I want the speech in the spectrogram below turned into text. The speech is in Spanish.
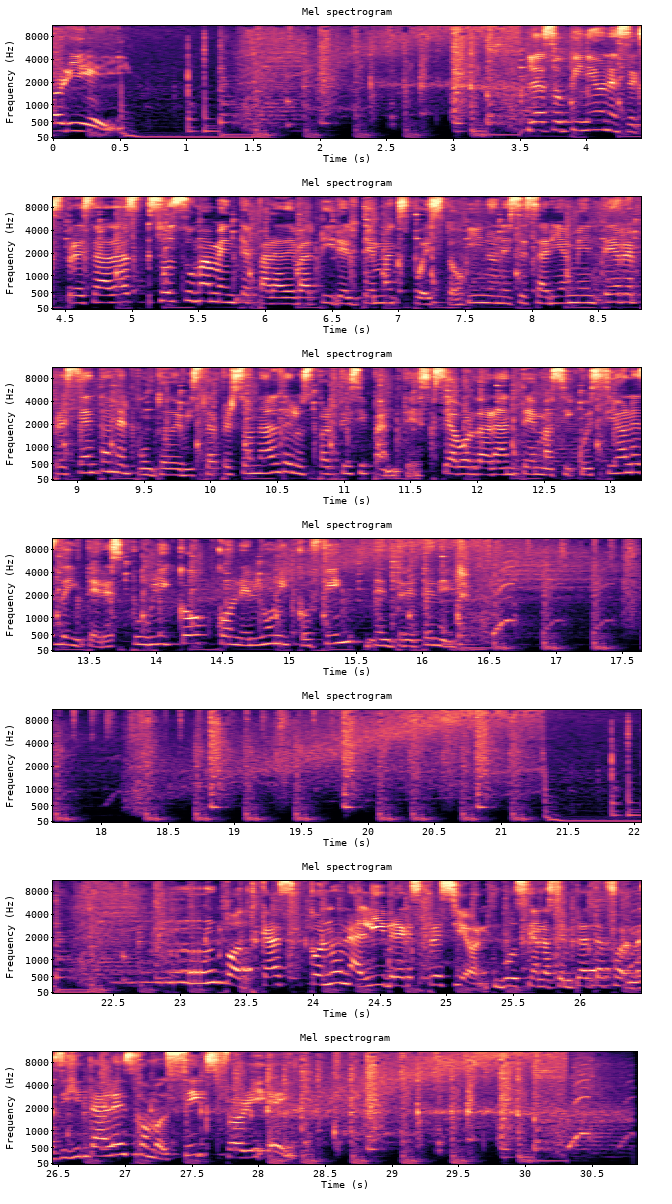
648. Las opiniones expresadas son sumamente para debatir el tema expuesto y no necesariamente representan el punto de vista personal de los participantes. Se abordarán temas y cuestiones de interés público con el único fin de entretener. Un podcast con una libre expresión. Búscanos en plataformas digitales como 648.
